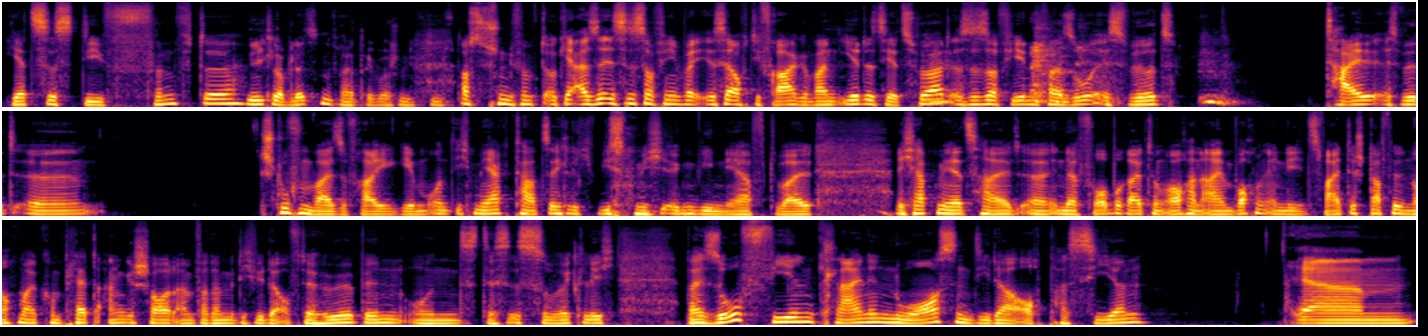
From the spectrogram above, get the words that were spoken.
jetzt ist die fünfte. Nee, ich glaube, letzten Freitag war schon die fünfte. Ach, schon die fünfte. Okay, also es ist auf jeden Fall, ist ja auch die Frage, wann ihr das jetzt hört. Es ist auf jeden Fall so, es wird Teil, es wird äh, stufenweise freigegeben und ich merke tatsächlich, wie es mich irgendwie nervt, weil ich habe mir jetzt halt äh, in der Vorbereitung auch an einem Wochenende die zweite Staffel nochmal komplett angeschaut, einfach damit ich wieder auf der Höhe bin und das ist so wirklich bei so vielen kleinen Nuancen, die da auch passieren, ähm,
